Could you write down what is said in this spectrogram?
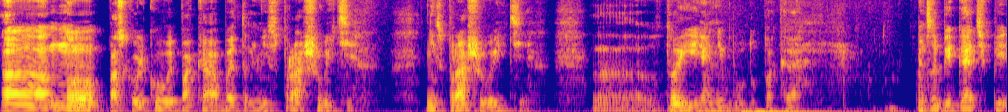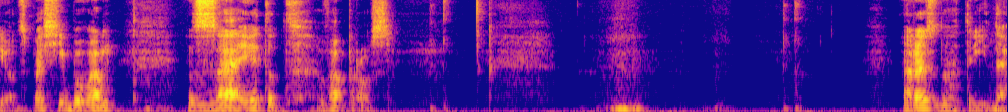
А, но поскольку вы пока об этом не спрашиваете, не спрашиваете, э, то и я не буду пока забегать вперед. Спасибо вам за этот вопрос. Раз, два, три, да.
